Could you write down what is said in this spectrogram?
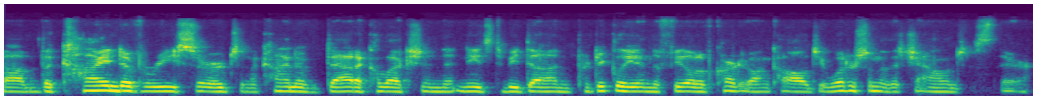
um, the kind of research and the kind of data collection that needs to be done, particularly in the field of cardio-oncology? What are some of the challenges there?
